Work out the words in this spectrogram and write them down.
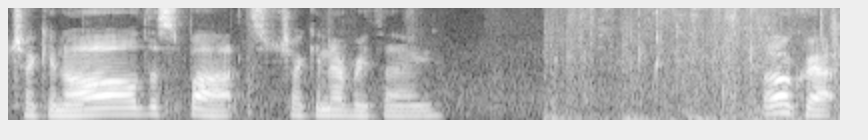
Checking all the spots, checking everything. Oh crap.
